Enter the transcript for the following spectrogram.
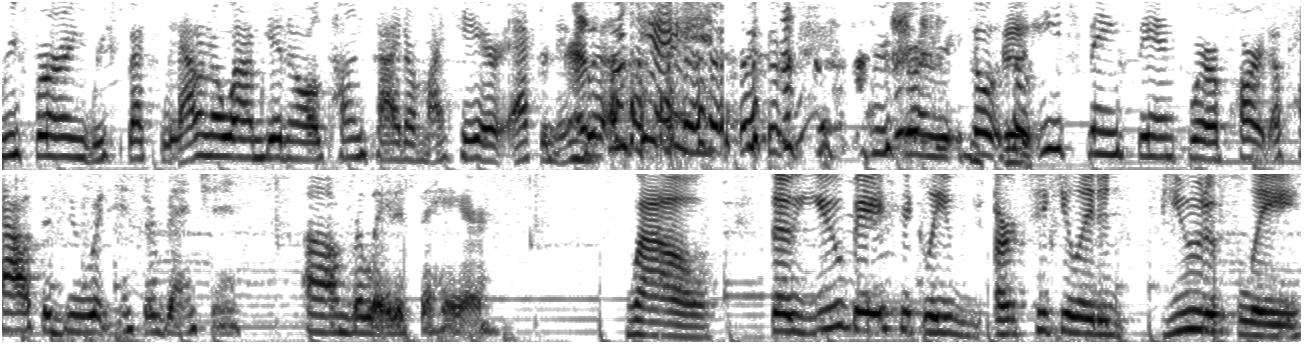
referring respectfully. I don't know why I'm getting all tongue tied on my hair acronym, That's but okay. referring, so, so each thing stands for a part of how to do an intervention um, related to hair. Wow. So you basically articulated beautifully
